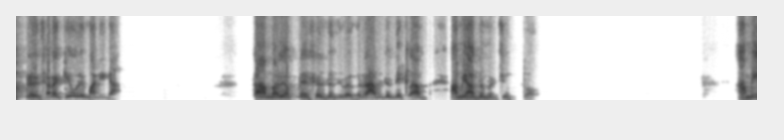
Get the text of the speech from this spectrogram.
আপনার ছাড়া কেউ মানি না। তা আমার আপনার সেজদা দিবে। আমি তো দেখলাম, আমি আদমের চুক্ত আমি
